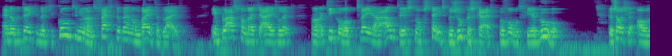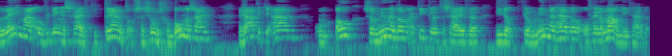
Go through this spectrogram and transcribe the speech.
en dat betekent dat je continu aan het vechten bent om bij te blijven. In plaats van dat je eigenlijk een artikel wat twee jaar oud is nog steeds bezoekers krijgt, bijvoorbeeld via Google. Dus als je alleen maar over dingen schrijft die trend- of seizoensgebonden zijn, raad ik je aan om ook zo nu en dan artikelen te schrijven die dat veel minder hebben of helemaal niet hebben.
